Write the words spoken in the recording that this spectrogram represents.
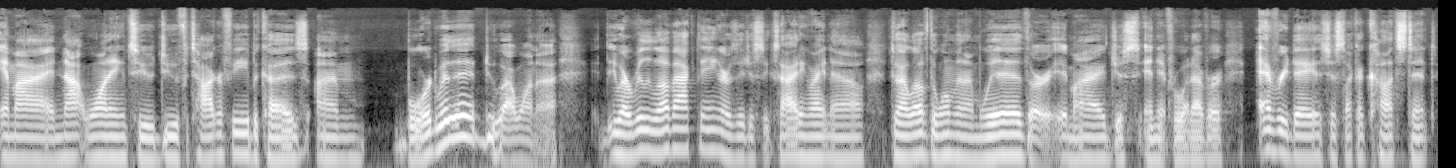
am I not wanting to do photography because I'm bored with it? Do I want to? Do I really love acting, or is it just exciting right now? Do I love the woman I'm with, or am I just in it for whatever? Every day is just like a constant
